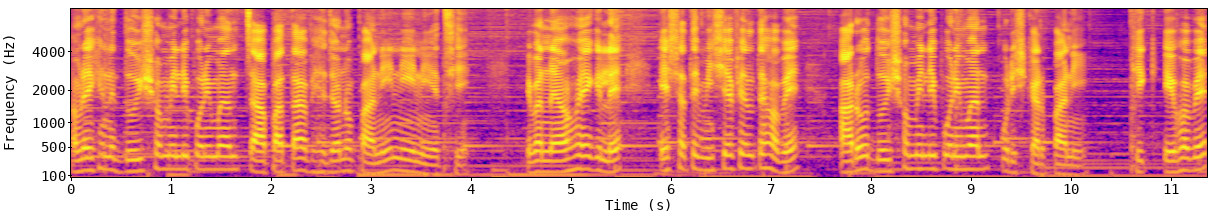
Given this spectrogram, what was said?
আমরা এখানে দুইশো মিলি পরিমাণ চা পাতা ভেজানো পানি নিয়ে নিয়েছি। এবার নেওয়া হয়ে গেলে এর সাথে মিশিয়ে ফেলতে হবে আরও দুইশো মিলি পরিমাণ পরিষ্কার পানি। ঠিক এভাবে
